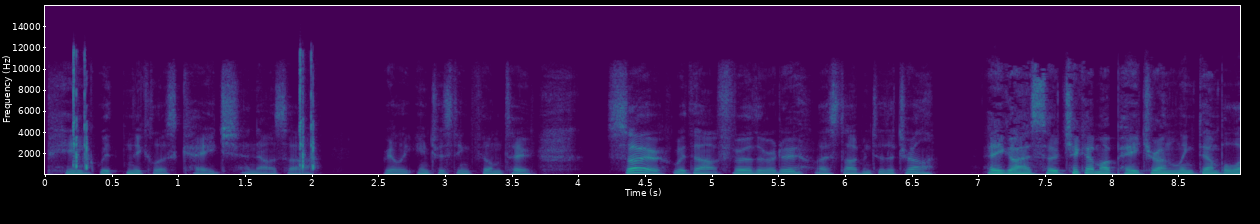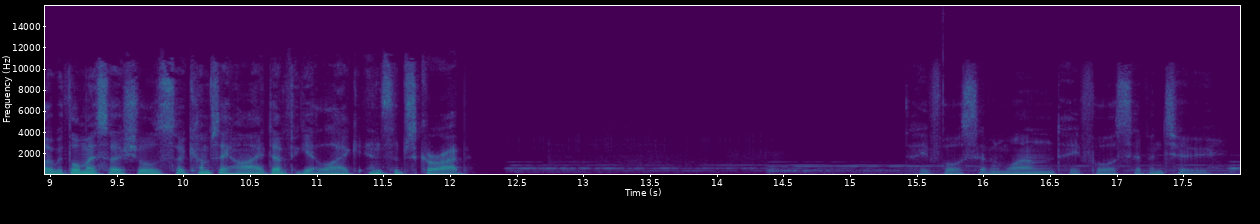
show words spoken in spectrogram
Pig with Nicolas Cage, and that was a really interesting film too. So, without further ado, let's dive into the trailer. Hey guys, so check out my Patreon link down below with all my socials. So come say hi, don't forget like and subscribe. Day 471, day 472.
